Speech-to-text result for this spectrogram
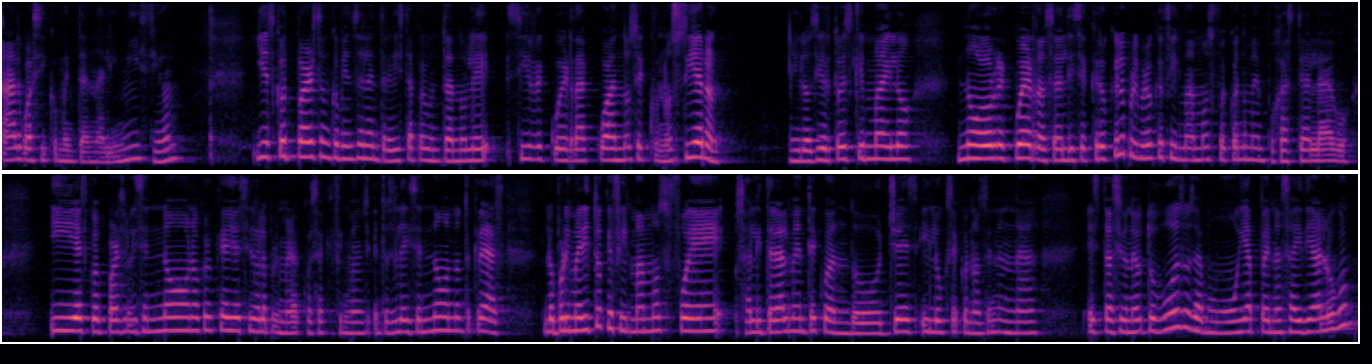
algo así comentan al inicio. Y Scott Parson comienza la entrevista preguntándole si recuerda cuándo se conocieron. Y lo cierto es que Milo no lo recuerda, o sea, él dice, creo que lo primero que filmamos fue cuando me empujaste al lago. Y Scott Parson le dice, no, no creo que haya sido la primera cosa que filmamos. Entonces le dice, no, no te creas. Lo primerito que filmamos fue, o sea, literalmente cuando Jess y Luke se conocen en una estación de autobús, o sea, muy apenas hay diálogo.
